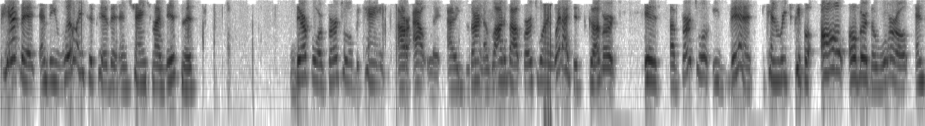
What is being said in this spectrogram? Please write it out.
pivot and be willing to pivot and change my business. Therefore, virtual became our outlet. I learned a lot about virtual, and what I discovered is a virtual event can reach people all over the world and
